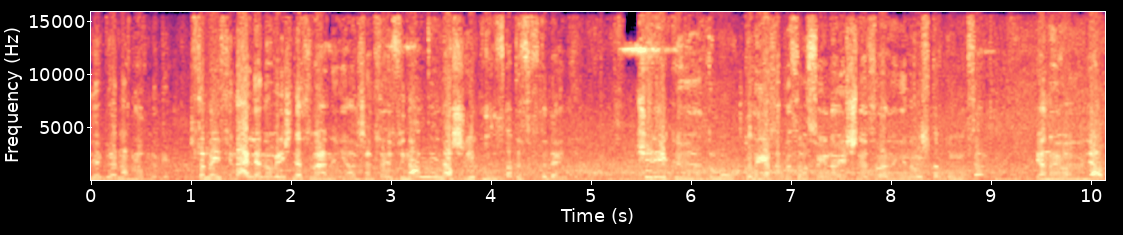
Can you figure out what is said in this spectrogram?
Любі одногрупники. Це моє фінальне новорічне звернення, але це фінальний наш рік у статусі студентів. Ще рік е, тому, коли я записував своє новорічне звернення на виставковому центрі, я не уявляв,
